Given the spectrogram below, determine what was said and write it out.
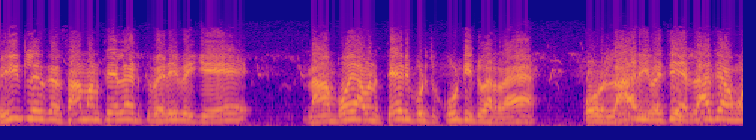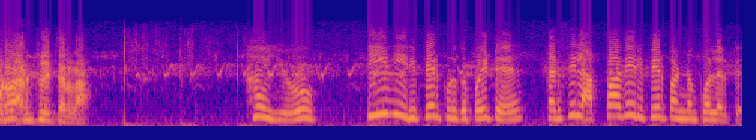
வீட்டுல இருக்கிற சாமானத்தை எல்லாம் எடுத்து வெளியே வைக்கி நான் போய் அவனை தேடி பிடிச்சு கூட்டிட்டு வர்றேன். ஒரு லாரி வச்சு எல்லாத்தையும் அவங்க கூட அனுப்பிச்சு வச்சிடலாம். ஐயோ டிவி ரிப்பேர் கொடுக்க போயிட்டு கடைசியில அப்பாவே ரிப்பேர் பண்ணும் போல இருக்கு.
